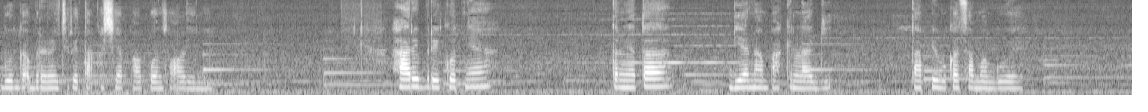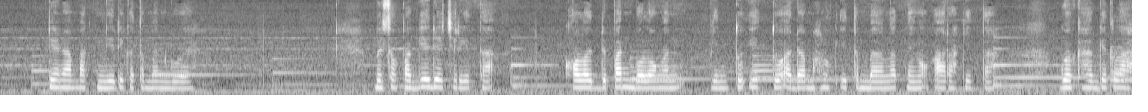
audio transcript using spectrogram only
gue gak berani cerita ke siapa pun soal ini. Hari berikutnya ternyata dia nampakin lagi tapi bukan sama gue. Dia nampakin diri ke teman gue. Besok pagi dia cerita kalau di depan bolongan pintu itu ada makhluk hitam banget nengok ke arah kita. Gue kaget lah,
